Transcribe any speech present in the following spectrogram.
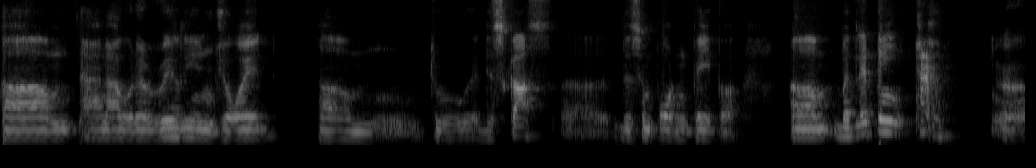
um, and I would have really enjoyed um, to discuss uh, this important paper. Um, but let me uh,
